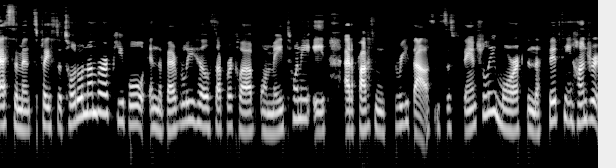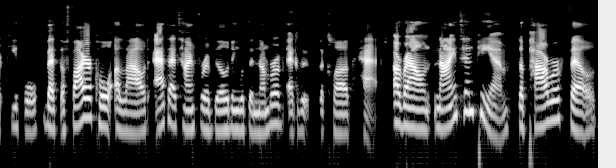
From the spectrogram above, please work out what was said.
estimates placed the total number of people in the Beverly Hills Supper Club on May 28 at approximately 3,000, substantially more than the 1,500 people that the fire code allowed at that time for a building with the number of exits the club had. Around 9:10 p.m., the power failed,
